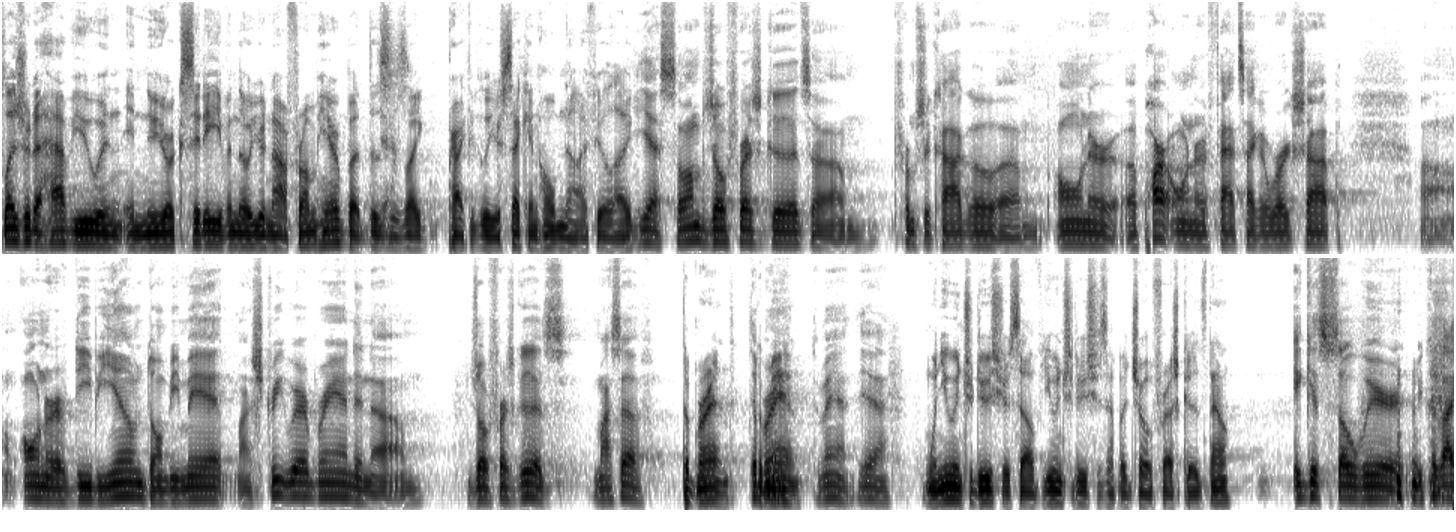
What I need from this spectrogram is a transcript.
Pleasure to have you in, in New York City, even though you're not from here, but this yeah. is like practically your second home now, I feel like. Yes, yeah, so I'm Joe Fresh Goods um, from Chicago, um, owner, a part owner of Fat Tiger Workshop, um, owner of DBM, Don't Be Mad, my streetwear brand, and um, Joe Fresh Goods, myself. The brand. The, the brand. Man. The man, yeah. When you introduce yourself, you introduce yourself as Joe Fresh Goods now? It gets so weird because I,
